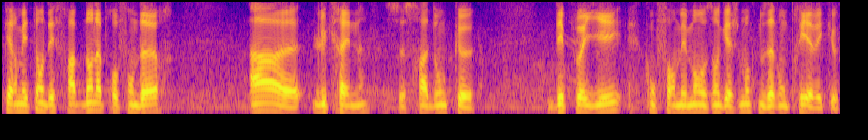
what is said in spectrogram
permettant des frappes dans la profondeur à euh, l'Ukraine. Ce sera donc déployé conformément aux engagements que nous avons pris avec eux.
